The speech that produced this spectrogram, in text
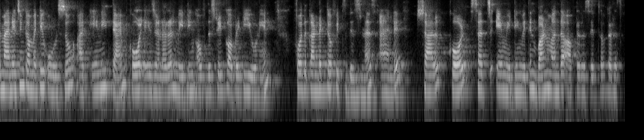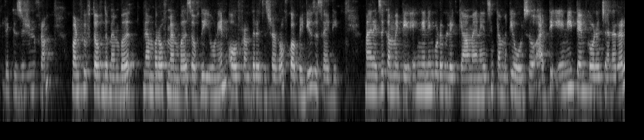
The managing committee also at any time call a general meeting of the state cooperative union for the conduct of its business and shall call such a meeting within one month after receipt of the requisition from one fifth of the member number of members of the union or from the registrar of cooperative society. Managing committee എങ്ങനെയും കൂടെ വിളിക്കാം managing committee also at any time call a general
